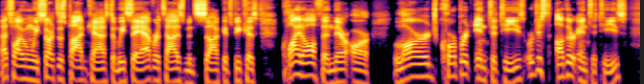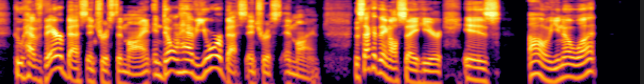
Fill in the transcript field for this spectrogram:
That's why when we start this podcast and we say advertisements suck, it's because quite often there are large corporate entities or just other entities who have their best interest in mind and don't have your best interest in mind. The second thing I'll say here is oh, you know what?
